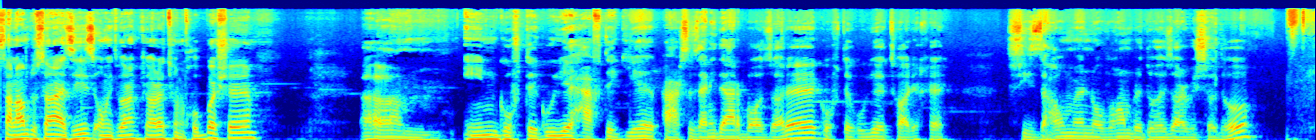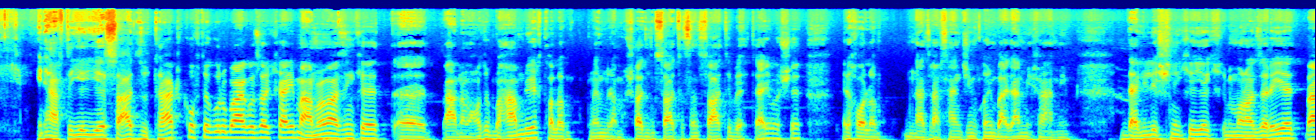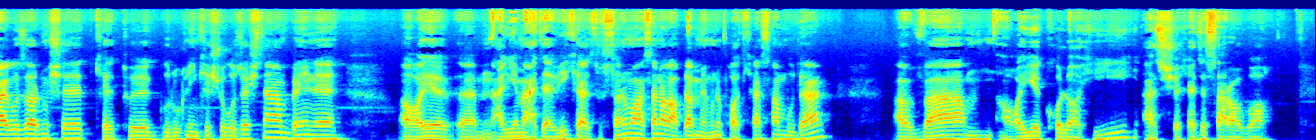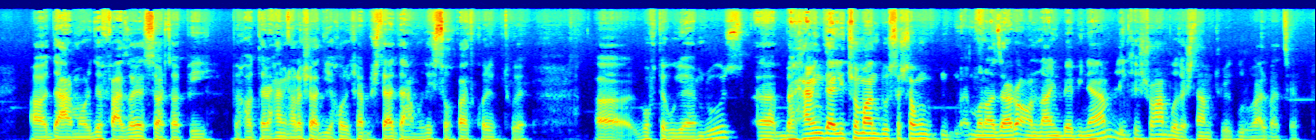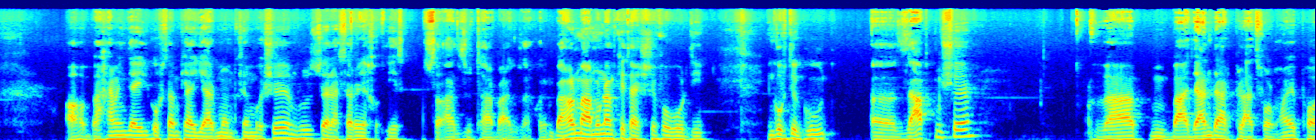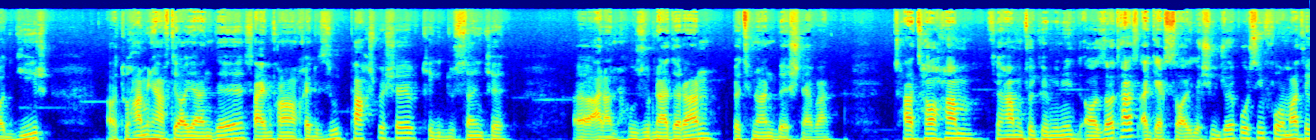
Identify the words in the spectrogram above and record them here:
سلام دوستان عزیز امیدوارم که حالتون خوب باشه. این گفتگوی هفتگی پرس زنی در بازاره گفتگوی تاریخ 13 نوامبر 2022 این هفته یه ساعت زودتر گفتگو رو برگزار کردیم. ممنونم از اینکه برنامه هاتون به هم ریخت. حالا نمی‌دونم شاید این ساعت اصلا ساعت بهتری باشه. ولی خب حالا نظر سنجی می‌کنیم بعدا می‌فهمیم. دلیلش اینه که یک مناظره برگزار میشه که توی گروه لینکش رو گذاشتم بین آقای علی مهدوی که از دوستان ما هستن. قبلا مهمون پادکست هم بودن. و آقای کلاهی از شرکت سراوا. در مورد فضای استارتاپی. به خاطر همین حالا شاید یه خورده بیشتر در موردش صحبت کنیم توی گفتگوی امروز. به همین دلیل چون من دوست داشتم مناظره رو آنلاین ببینم لینکش رو هم گذاشتم توی گروه البته. به همین دلیل گفتم که اگر ممکن باشه امروز جلسه رو یه ساعت زودتر برگزار کنیم. به حال ممنونم که تشریف آوردیم این گفتگو ضبط میشه و بعدا در پلتفرم های پادگیر تو همین هفته آینده سعی می‌کنم خیلی زود پخش بشه که دوستانی که الان حضور ندارن بتونن بشنون. چت ها هم که همونطور که می‌بینید آزاد هست. اگر سوالی داشتید اونجا بپرسین. فرمت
